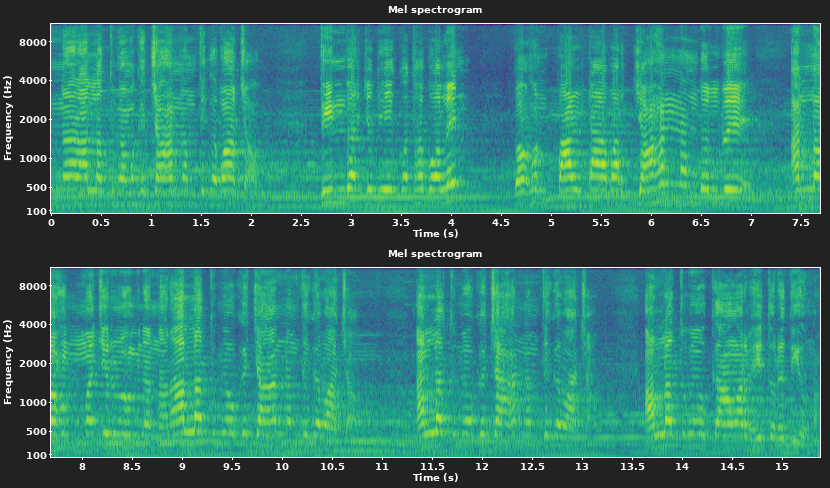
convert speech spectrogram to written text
নার, আল্লাহ তুমি আমাকে থেকে বাঁচাও। তিনবার যদি এই কথা বলেন, তখন পাল্টা আবার জাহান্নাম বলবে। মিনান নার। আল্লাহ, তুমি ওকে জাহান্নাম থেকে বাঁচাও। আল্লাহ, তুমি ওকে জাহান্নাম থেকে বাঁচাও। আল্লাহ, তুমি ওকে আমার ভিতরে দিও না।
